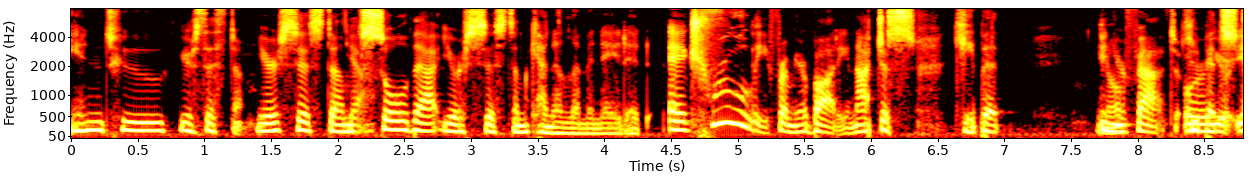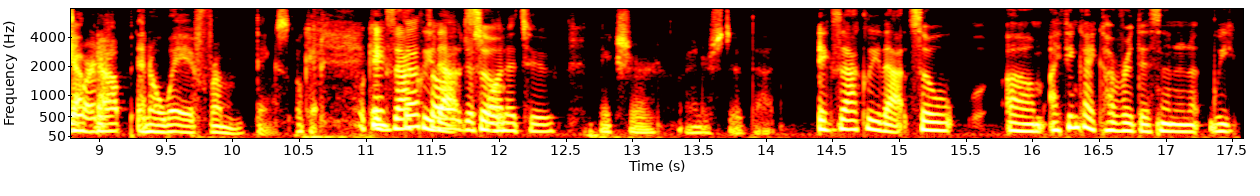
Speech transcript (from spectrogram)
into Your system. your system, Yeah. so that your system can eliminate it Ex- truly from your body, not just keep it. You In know, your fat or keep it your- stored yeah. up and away from things. Okay, okay, Exactly that's all. I that. just So- wanted to make sure I understood that. Exactly that. So um, I think I covered this in an, we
